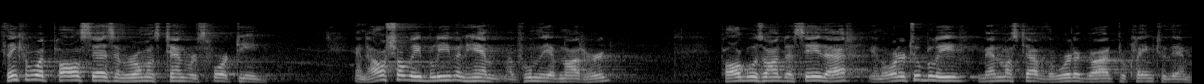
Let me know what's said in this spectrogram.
Think of what Paul says in Romans 10 verse 14. And how shall they believe in Him of whom they have not heard? Paul goes on to say that in order to believe, men must have the Word of God proclaimed to them.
